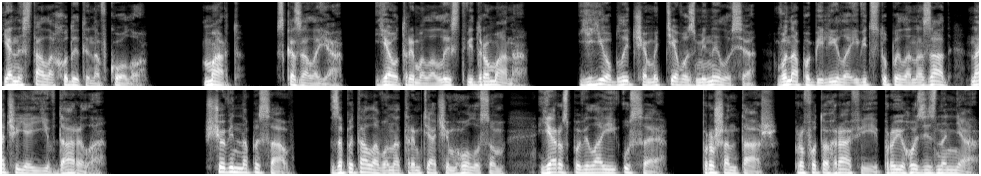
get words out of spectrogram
Я не стала ходити навколо. Март, сказала я, я отримала лист від Романа. Її обличчя миттєво змінилося, вона побіліла і відступила назад, наче я її вдарила. Що він написав? Запитала вона тремтячим голосом. Я розповіла їй усе про шантаж, про фотографії, про його зізнання.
